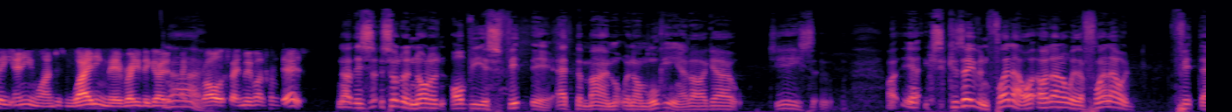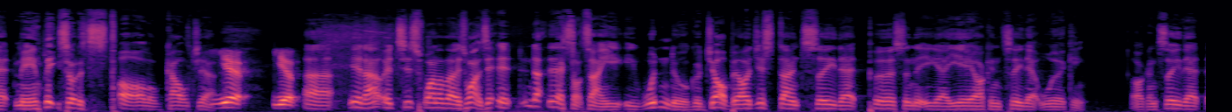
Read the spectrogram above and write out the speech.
see anyone just waiting there, ready to go to no. take the role if they move on from Des. No, there's sort of not an obvious fit there at the moment when I'm looking at it. I go, geez, because yeah, even Flano, I, I don't know whether Flano would fit that manly sort of style or culture. Yeah. Yep. Uh, you know, it's just one of those ones. It, it, no, that's not saying he, he, wouldn't do a good job, but I just don't see that person that you go, yeah, I can see that working. I can see that,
